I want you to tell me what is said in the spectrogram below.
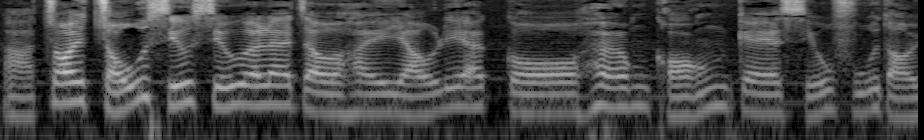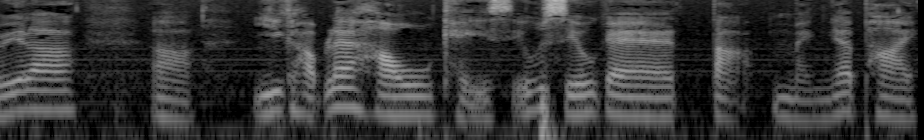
啊。再早少少嘅呢，就系有呢一个香港嘅小虎队啦啊，以及呢后期少少嘅达明一派。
